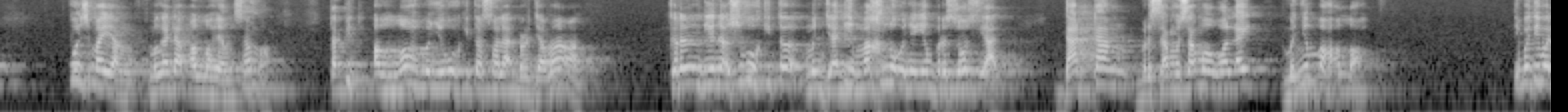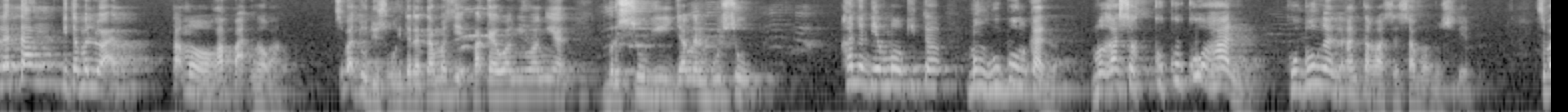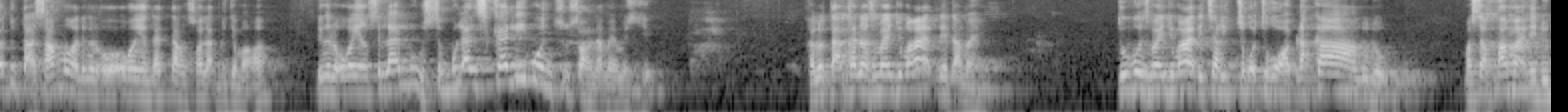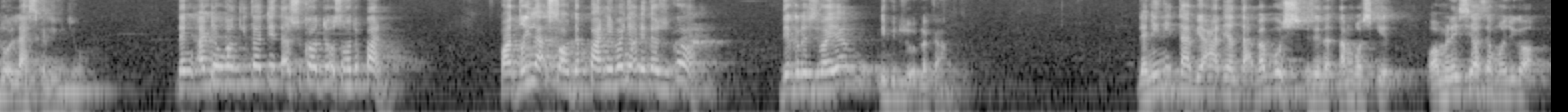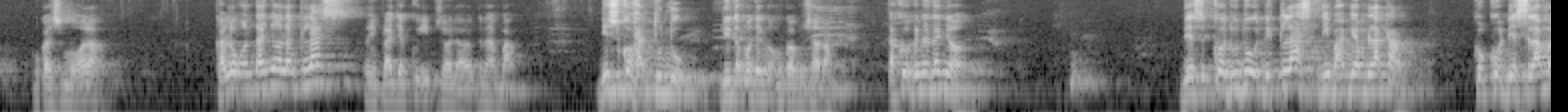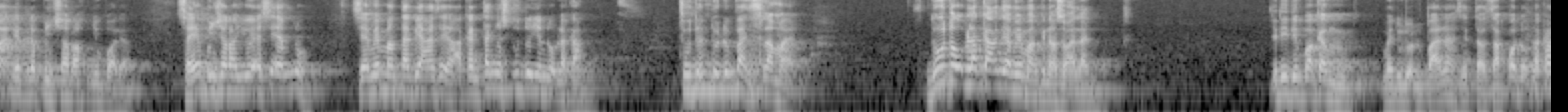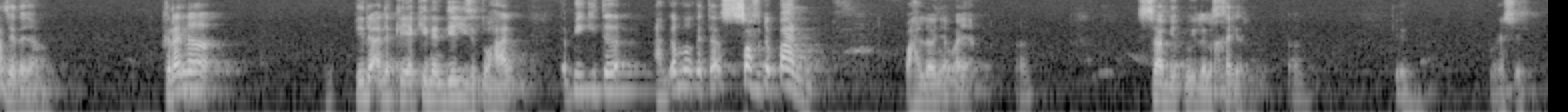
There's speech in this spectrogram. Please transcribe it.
Pun semayang menghadap Allah yang sama. Tapi Allah menyuruh kita salat berjamaah. Kerana dia nak suruh kita menjadi makhluknya yang bersosial. Datang bersama-sama orang lain menyembah Allah. Tiba-tiba datang kita meluat. Tak mau rapat dengan orang. Sebab tu disuruh kita datang masjid pakai wangi-wangian. Bersugi, jangan busuk. Kerana dia mau kita menghubungkan, merasa kekukuhan hubungan antara sesama Muslim. Sebab tu tak sama dengan orang-orang yang datang solat berjemaah dengan orang yang selalu sebulan sekali pun susah nak main masjid. Kalau tak kena sembahyang Jumaat dia tak main. Tu pun sembahyang Jumaat dia cari ceruk-ceruk belakang duduk. Masa qamat dia duduk last sekali ujung. Dan ada orang kita dia tak suka duduk soh depan. Fadilat soh depan ni banyak dia tak suka. Dia kalau sembahyang dia duduk belakang. Dan ini tabiat yang tak bagus. Saya nak tambah sikit. Orang Malaysia sama juga. Bukan semua lah. Kalau orang tanya dalam kelas, ni pelajar kuib sudah kena abang. Dia suka hat tunduk. Dia tak mau tengok muka pensyarah. Takut kena tanya. Dia suka duduk di kelas di bahagian belakang. Kok dia selamat daripada pensyarah jumpa dia. Saya pensyarah USM tu. Saya memang tabiat saya akan tanya student yang duduk belakang. Student duduk depan selamat. Duduk belakang dia memang kena soalan. Jadi dia akan main duduk depan lah. Saya tahu. Siapa duduk belakang saya tanya. Kerana tidak ada keyakinan diri satu hal, tapi kita agama kata soft depan. Pahalanya banyak. Ha? Sabiqu ilal khair. Okay. Terima kasih.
